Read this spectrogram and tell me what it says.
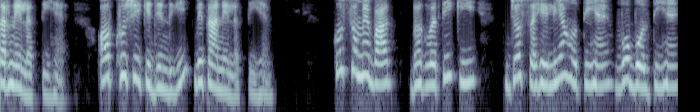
करने लगती हैं और खुशी की ज़िंदगी बिताने लगती हैं। कुछ समय बाद भगवती की जो सहेलियाँ होती हैं, वो बोलती हैं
